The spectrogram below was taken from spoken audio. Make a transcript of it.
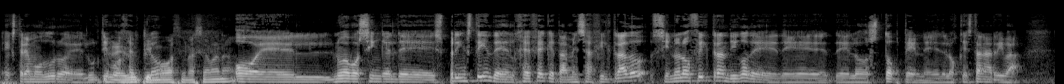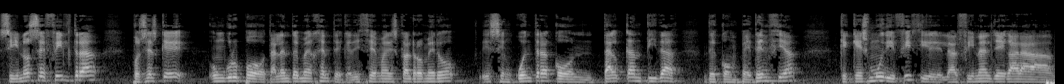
extremo duro, el último el ejemplo. último hace una semana. O el nuevo single de Springsteen, del jefe, que también se ha filtrado. Si no lo filtran, digo, de, de- de los top ten, eh, de los que están arriba. Si no se filtra, pues es que un grupo talento emergente que dice Mariscal Romero eh, se encuentra con tal cantidad de competencia que, que es muy difícil al final llegar a-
